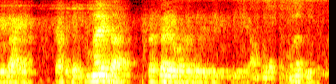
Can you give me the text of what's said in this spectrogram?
गेला आहे त्याबद्दल पुन्हा एकदा सरकारी लोकांना आपल्याला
